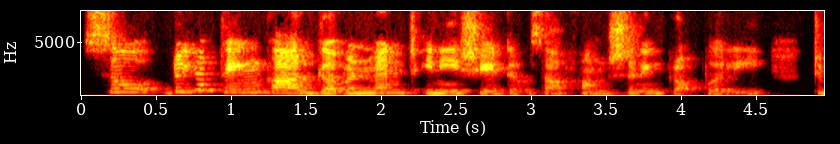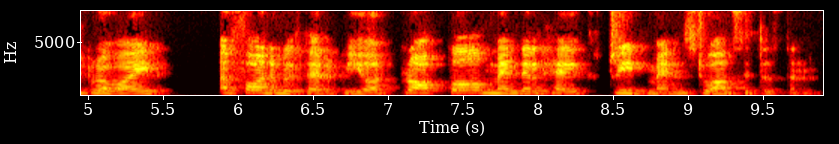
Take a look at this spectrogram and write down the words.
So, do you think our government initiatives are functioning properly to provide affordable therapy or proper mental health treatments to our citizens?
